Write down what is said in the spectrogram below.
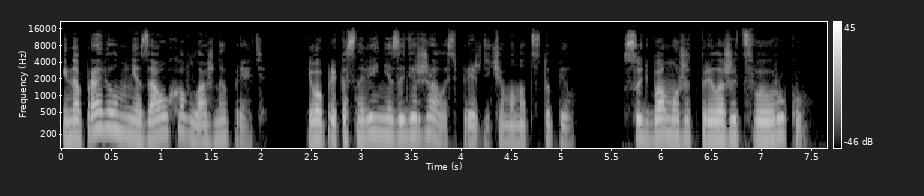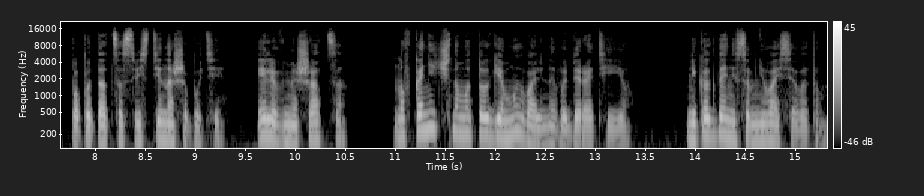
и направил мне за ухо влажную прядь. Его прикосновение задержалось, прежде чем он отступил. Судьба может приложить свою руку, попытаться свести наши пути или вмешаться, но в конечном итоге мы вольны выбирать ее. Никогда не сомневайся в этом.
